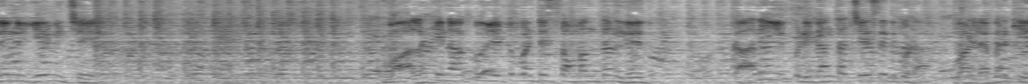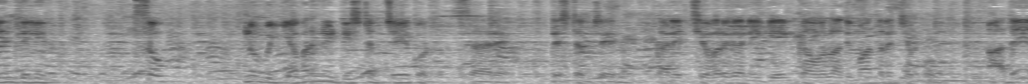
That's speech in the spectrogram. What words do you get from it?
నిన్ను ఏమి చేయను. వాళ్ళకి నాకు ఎటువంటి సంబంధం లేదు. కానీ ఇప్పుడు ఇదంతా చేసేది కూడా వాళ్ళెవరికి ఏం తెలియదు సో నువ్వు ఎవరిని డిస్టర్బ్ చేయకూడదు. సరే డిస్టర్బ్ చేయను. కానీ చివరిగా నీకేం కావాలో అది మాత్రం చెప్పు. అదే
